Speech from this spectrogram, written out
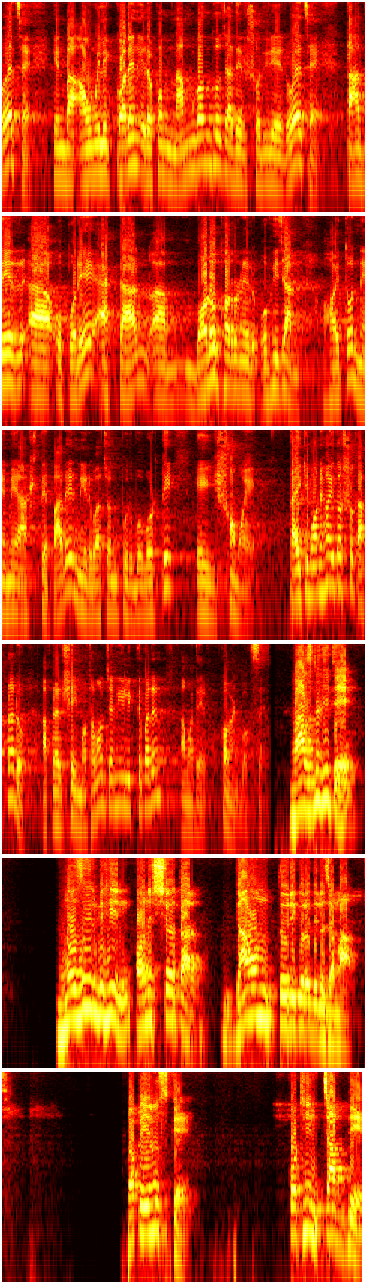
রয়েছে কিংবা আওয়ামী লীগ করেন এরকম নামগন্ধ যাদের শরীরে রয়েছে, তাদের ওপরে একটা বড় ধরনের অভিযান হয়তো নেমে আসতে পারে নির্বাচন পূর্ববর্তী এই সময়ে। তাই কি মনে হয় দর্শক আপনারও? আপনার সেই মতামত জানিয়ে লিখতে পারেন আমাদের কমেন্ট বক্সে রাজনীতিতে নজিরবিহীন অনিশ্চয়তার গাউন তৈরি করে দিল জামাত। ডক্টর ইউনুসকে কঠিন চাপ দিয়ে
